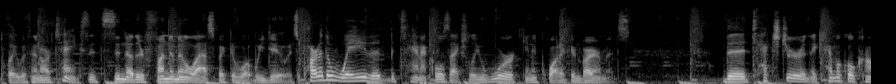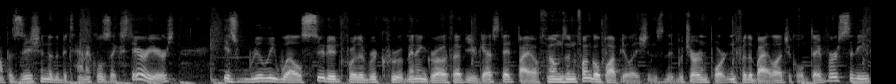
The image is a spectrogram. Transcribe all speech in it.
play with in our tanks. It's another fundamental aspect of what we do. It's part of the way that botanicals actually work in aquatic environments. The texture and the chemical composition of the botanicals' exteriors is really well suited for the recruitment and growth of, you guessed it, biofilms and fungal populations, which are important for the biological diversity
